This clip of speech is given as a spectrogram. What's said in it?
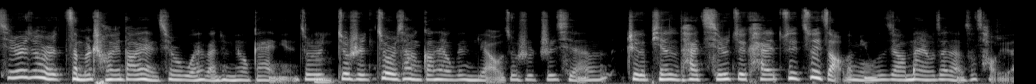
其实就是怎么成为导演，其实我也完全没有概念。就是就是就是像刚才我跟你聊，就是之前这个片子它其实最开最最早的名字叫《漫游在蓝色草原》。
